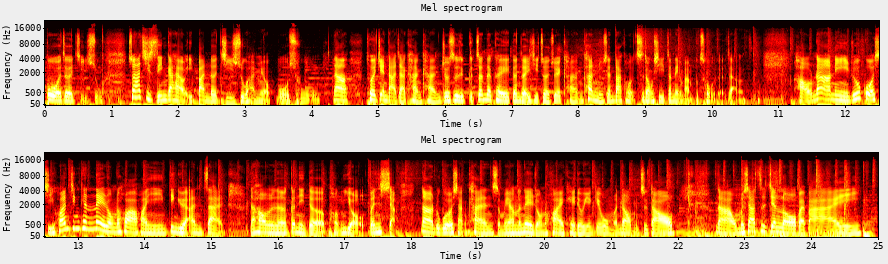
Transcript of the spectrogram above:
播这个集数，所以它其实应该还有一半的集数还没有播出。那推荐大家看看，就是真的可以跟着一起追追看，看女生大口吃东西，真的也蛮不错的。这样子，好，那你如果喜欢今天的内容的话，欢迎订阅、按赞，然后呢跟你的朋友分享。那如果有想看什么样的内容的话，也可以留言给我们，让我们知道哦。那我们下次见喽，拜拜。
